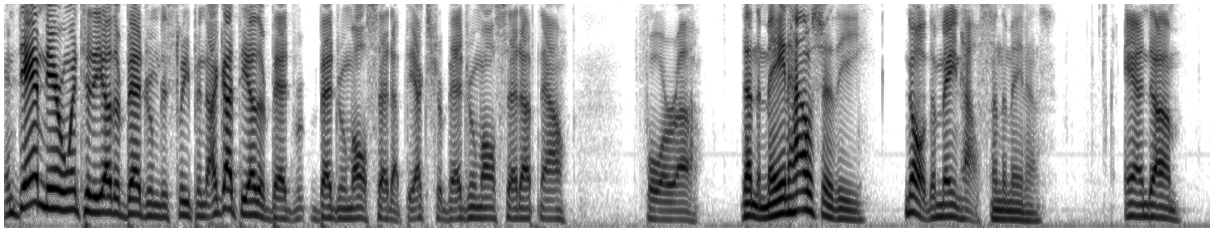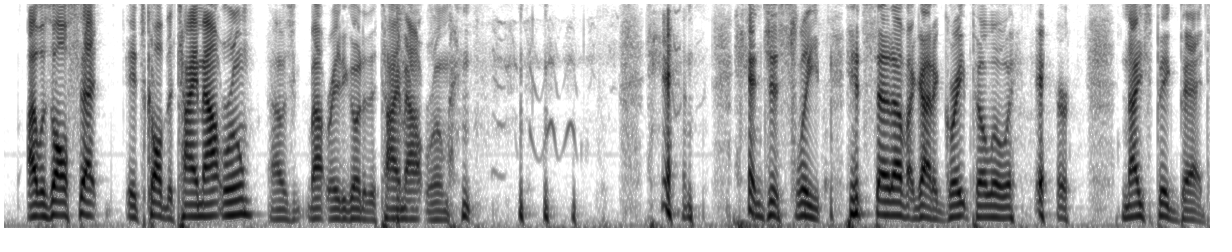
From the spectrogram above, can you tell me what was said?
And damn near went to the other bedroom to sleep in. I got the other bed, bedroom all set up, the extra bedroom all set up now for uh Then the main house or the no, the main house. and the main house. And um I was all set. It's called the timeout room. I was about ready to go to the timeout room and, and just sleep. It's set up. I got a great pillow in there. Nice big bed.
